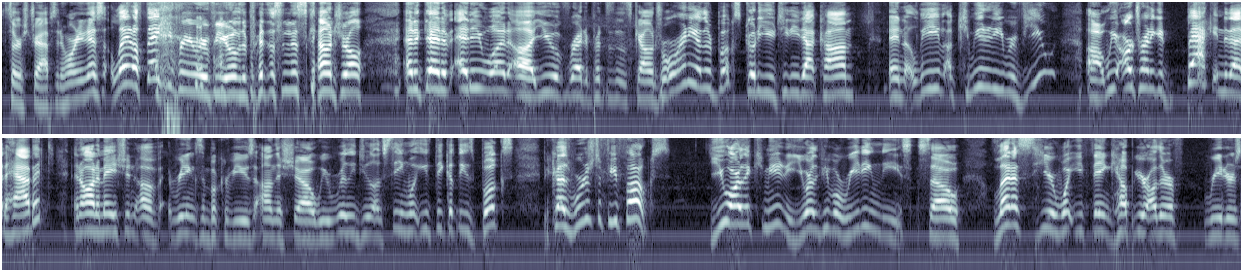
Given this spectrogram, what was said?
thirst traps and horniness, Lando, thank you for your review of The Princess and the Scoundrel. And again, if anyone uh, you have read The Princess and the Scoundrel or any other books, go to youtini.com and leave a community review. Uh, we are trying to get back into that habit and automation of reading some book reviews on the show. We really do love seeing what you think of these books because we're just a few folks. You are the community. You are the people reading these. So let us hear what you think. Help your other readers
